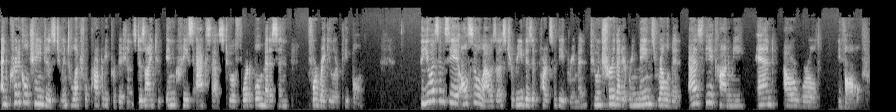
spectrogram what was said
and critical changes to intellectual property provisions designed to increase access to affordable medicine for regular people. The USMCA also allows us to revisit parts of the agreement to ensure that it remains relevant as the economy and our world evolve.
